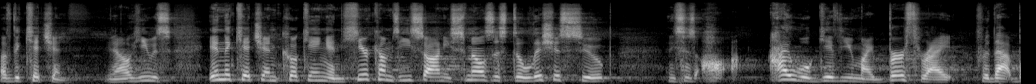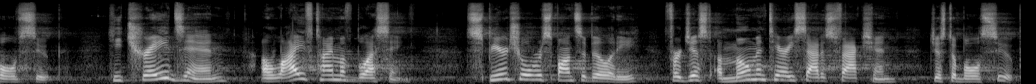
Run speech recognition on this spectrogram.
of the kitchen. You know, he was in the kitchen cooking, and here comes Esau, and he smells this delicious soup, and he says, Oh, I will give you my birthright for that bowl of soup. He trades in a lifetime of blessing, spiritual responsibility, for just a momentary satisfaction, just a bowl of soup.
